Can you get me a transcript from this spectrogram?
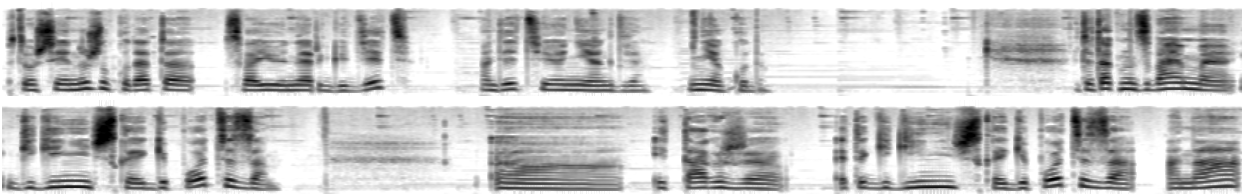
Потому что ей нужно куда-то свою энергию деть, а деть ее негде, некуда. Это так называемая гигиеническая гипотеза. А, и также эта гигиеническая гипотеза, она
